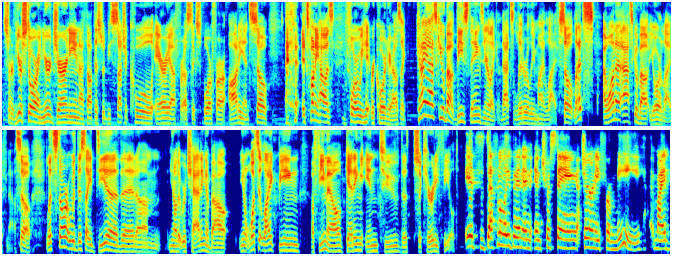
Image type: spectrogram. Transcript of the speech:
sort of your story and your journey, and I thought this would be such a cool area for us to explore for our audience. So. it's funny how as before we hit record here, I was like, "Can I ask you about these things?" And you're like, "That's literally my life." So let's. I want to ask about your life now. So let's start with this idea that um, you know that we're chatting about you know what's it like being a female getting into the security field it's definitely been an interesting journey for me my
